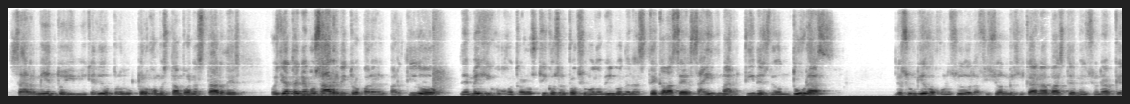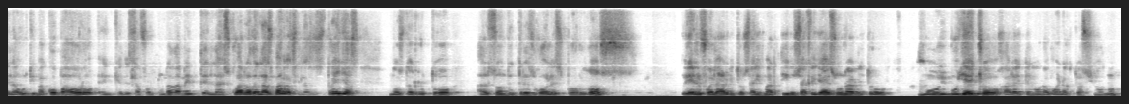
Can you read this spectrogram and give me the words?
Sarmiento y mi querido productor, ¿cómo están? Buenas tardes. Pues ya tenemos árbitro para el partido de México contra los Ticos el próximo domingo en el Azteca. Va a ser Said Martínez de Honduras. Es un viejo conocido de la afición mexicana. Baste mencionar que la última Copa Oro, en que desafortunadamente la escuadra de las barras y las estrellas nos derrotó al son de tres goles por dos. Él fue el árbitro, Said Martínez, o sea que ya es un árbitro muy, muy hecho. Ojalá y tenga una buena actuación, ¿no?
